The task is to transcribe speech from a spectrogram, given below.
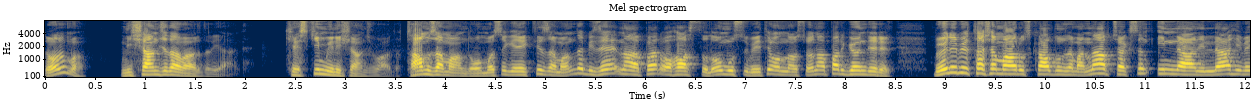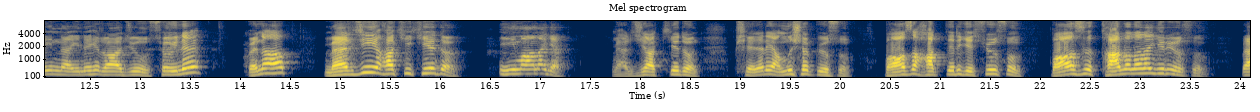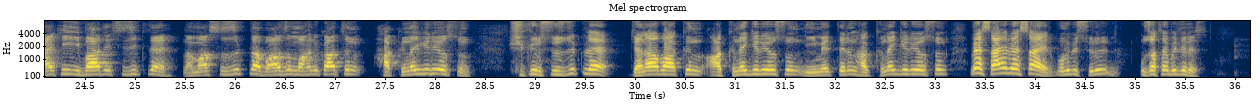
Doğru mu? Nişancı da vardır yani. Keskin bir nişancı vardır. Tam zamanda olması gerektiği zaman da bize ne yapar? O hastalığı, o musibeti ondan sonra ne yapar? Gönderir. Böyle bir taşa maruz kaldığın zaman ne yapacaksın? İnna lillahi ve inna ileyhi raciun. Söyle ve ne yap? Merci hakikiye dön. İmana gel. Merci hakikiye dön. Bir şeylere yanlış yapıyorsun. Bazı hadleri geçiyorsun. Bazı tarlalara giriyorsun. Belki ibadetsizlikle, namazsızlıkla bazı mahlukatın hakkına giriyorsun. Şükürsüzlükle Cenab-ı Hakk'ın hakkına giriyorsun. Nimetlerin hakkına giriyorsun. Vesaire vesaire. Bunu bir sürü uzatabiliriz.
